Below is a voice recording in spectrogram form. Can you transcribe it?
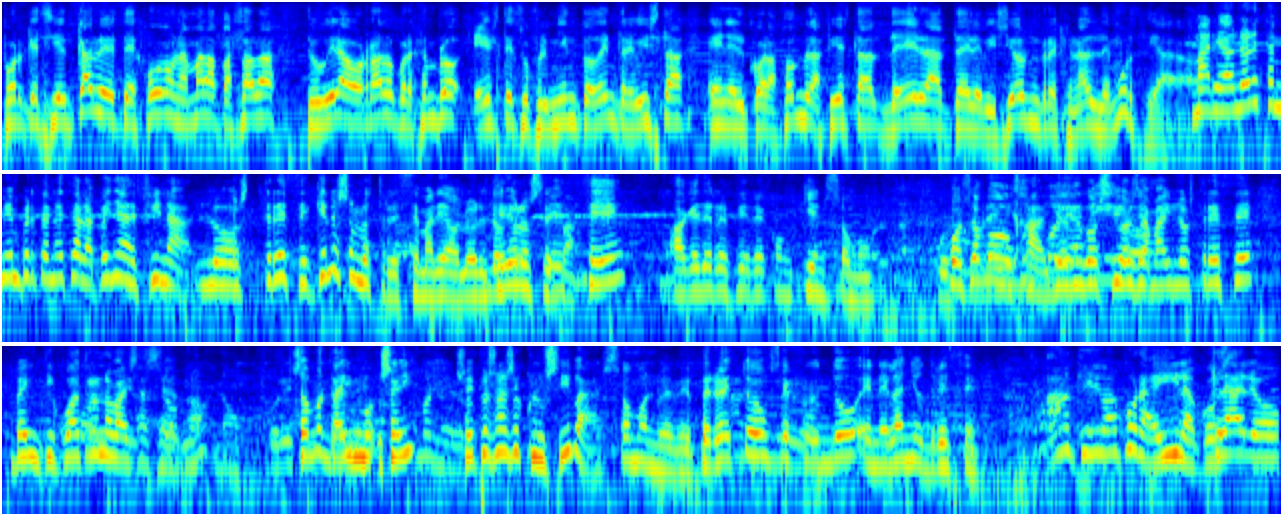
porque si el cable te juega una mala pasada, te hubiera ahorrado, por ejemplo, este sufrimiento de entrevista en el corazón de la fiesta de la televisión regional de Murcia. María Dolores también pertenece a la Peña de Fina, los 13. ¿Quiénes son los 13, María Dolores? Que yo lo sepa. ¿A qué te refieres? ¿Con quién somos? Pues, hombre, hija, yo digo, si os llamáis los 13, 24 no vais a ser, ¿no? No, Somos Estáis mu- soy, sois personas exclusivas. somos nueve, pero esto se fundó en el año 13. Ah, que va por ahí la cosa. Claro.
